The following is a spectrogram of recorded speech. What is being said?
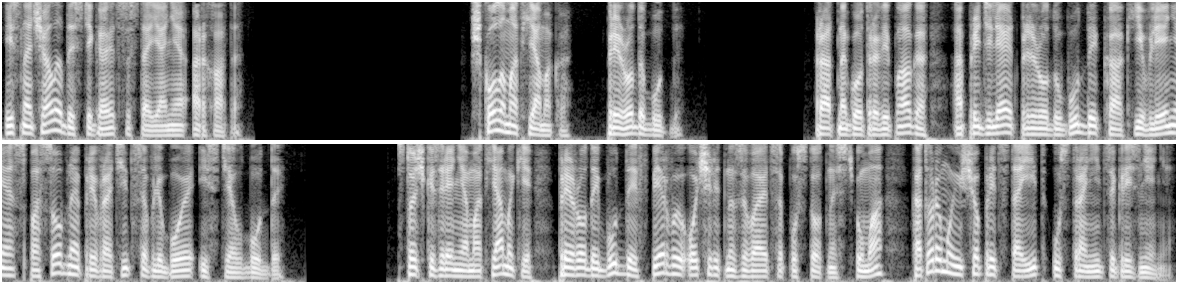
и сначала достигает состояния Архата. Школа Матьямака. Природа Будды. Ратнаготра Випага определяет природу Будды как явление, способное превратиться в любое из тел Будды. С точки зрения Матхьямаки, природой Будды в первую очередь называется пустотность ума, которому еще предстоит устранить загрязнение.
